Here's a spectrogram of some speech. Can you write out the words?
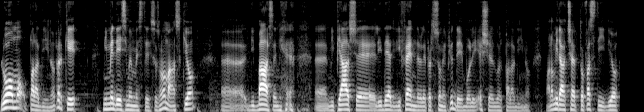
l'uomo paladino perché mi medesimo in me stesso, sono maschio, eh, di base mi, eh, mi, piace l'idea di difendere le persone più deboli e scelgo il paladino, ma non mi dà certo fastidio,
